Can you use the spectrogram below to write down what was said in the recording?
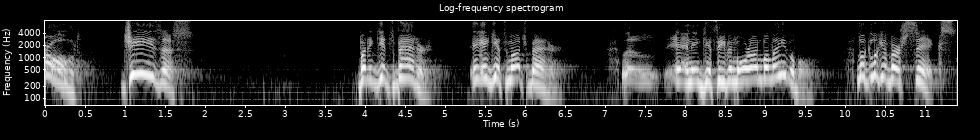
world. Jesus. But it gets better. It gets much better. And it gets even more unbelievable. Look, look at verse 6.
